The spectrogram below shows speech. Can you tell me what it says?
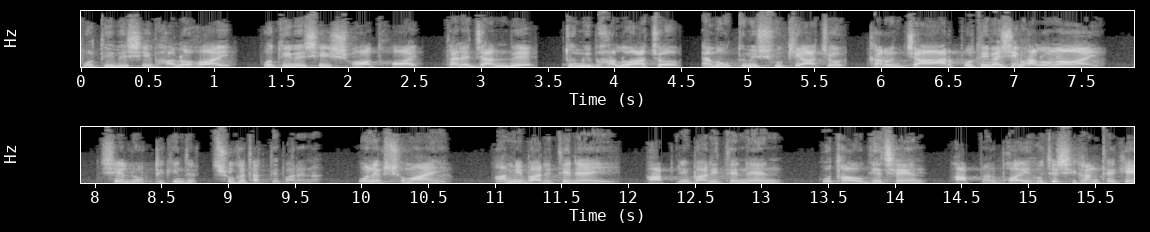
প্রতিবেশী ভালো হয়, প্রতিবেশী সৎ হয়, তাহলে জানবে তুমি ভালো আছো এবং তুমি সুখে আছো। কারণ যার প্রতিবেশী ভালো নয়, সে লোকটি কিন্তু সুখে থাকতে পারে না। অনেক সময় আমি বাড়িতে নেই, আপনি বাড়িতে নেন কোথাও গেছেন, আপনার ভয় হচ্ছে সেখান থেকে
